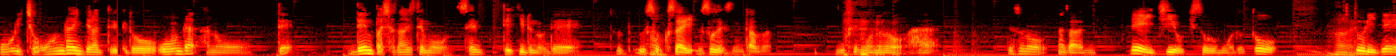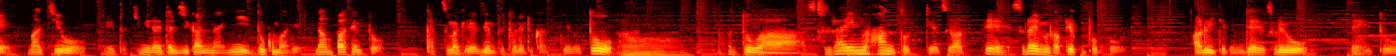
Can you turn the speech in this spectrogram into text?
お一応オンラインってなってるけど、オンライン、あの、で、電波遮断してもせんできるので、ちょっと嘘くさい、嘘ですね、多分。偽物の、はい。で、その、なんか、で1位を競うモードと、はい。一人で街を、えっと決められた時間内にどこまで何パーセント竜巻で全部取れるかっていうのと、ああとは、スライムハントってやつがあって、スライムがぴょこぴょこ歩いてるんで、それを、えっ、と、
